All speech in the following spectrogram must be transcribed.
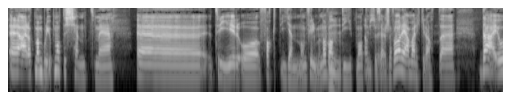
eh, er at man blir på en måte kjent med eh, Trier og fakt gjennom filmene, og hva de på en måte Absolutt. interesserer seg for. Jeg merker at eh, det er jo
